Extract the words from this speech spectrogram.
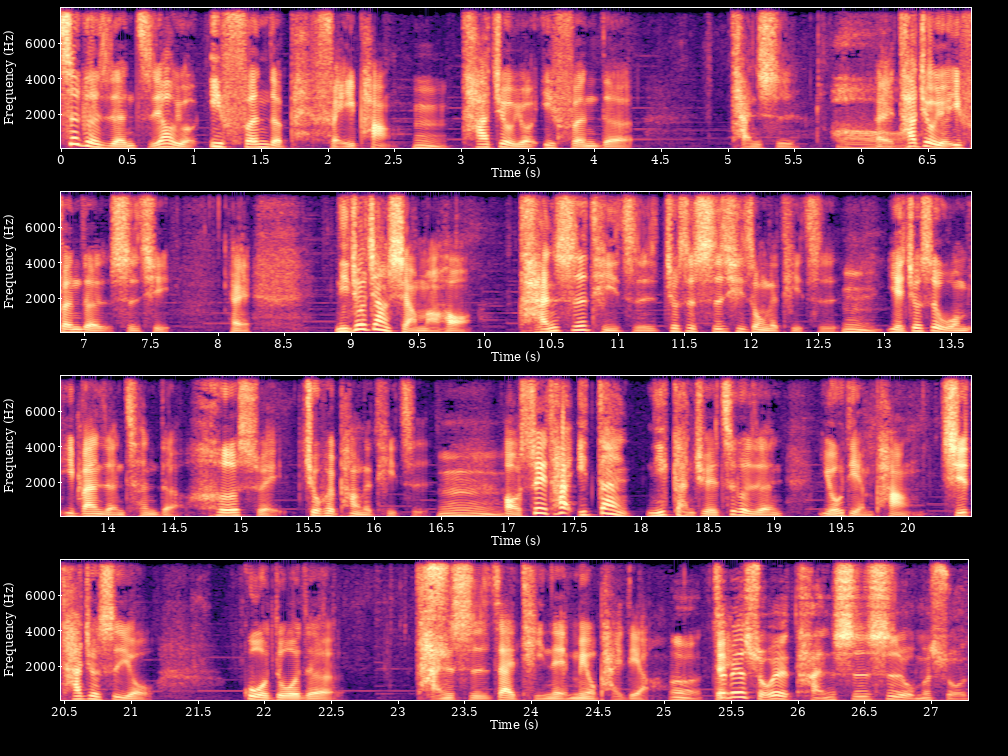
这个人只要有一分的肥胖，嗯，他就有一分的痰湿，哦，哎，他就有一分的湿气，哎，你就这样想嘛，哈，痰湿体质就是湿气重的体质，嗯，也就是我们一般人称的喝水就会胖的体质，嗯，哦，所以他一旦你感觉这个人有点胖，其实他就是有过多的痰湿在体内没有排掉，嗯，这边所谓的痰湿是我们所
